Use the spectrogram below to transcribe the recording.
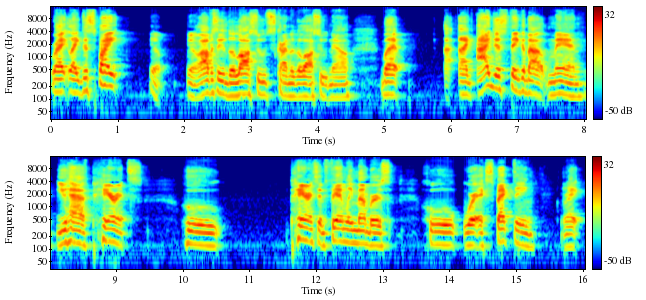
right? Like despite you know, you know, obviously the lawsuit's kind of the lawsuit now, but uh, like I just think about man, you have parents who parents and family members who were expecting, right,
